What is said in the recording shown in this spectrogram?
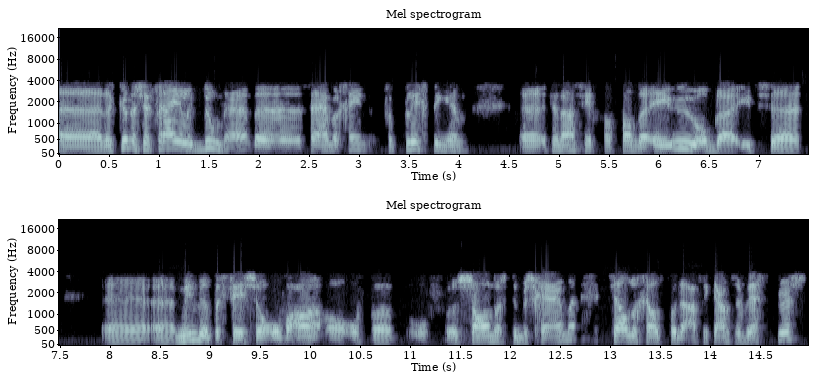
uh, dat kunnen ze vrijelijk doen. Hè? De, ze hebben geen verplichtingen uh, ten aanzien van, van, de EU om daar iets minder te vissen of, of, of te beschermen. Hetzelfde geldt voor de Afrikaanse westkust.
